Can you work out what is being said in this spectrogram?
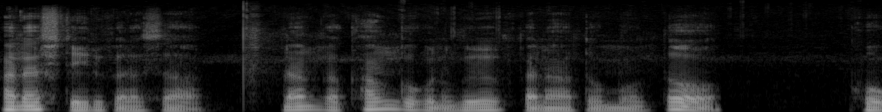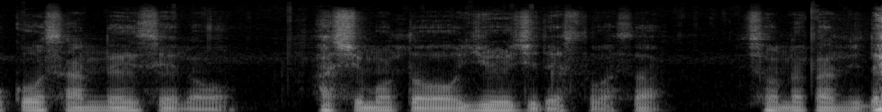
話しているからさ、なんか韓国のグループかなと思うと、高校3年生の橋本裕二ですとかさ、そんな感じで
